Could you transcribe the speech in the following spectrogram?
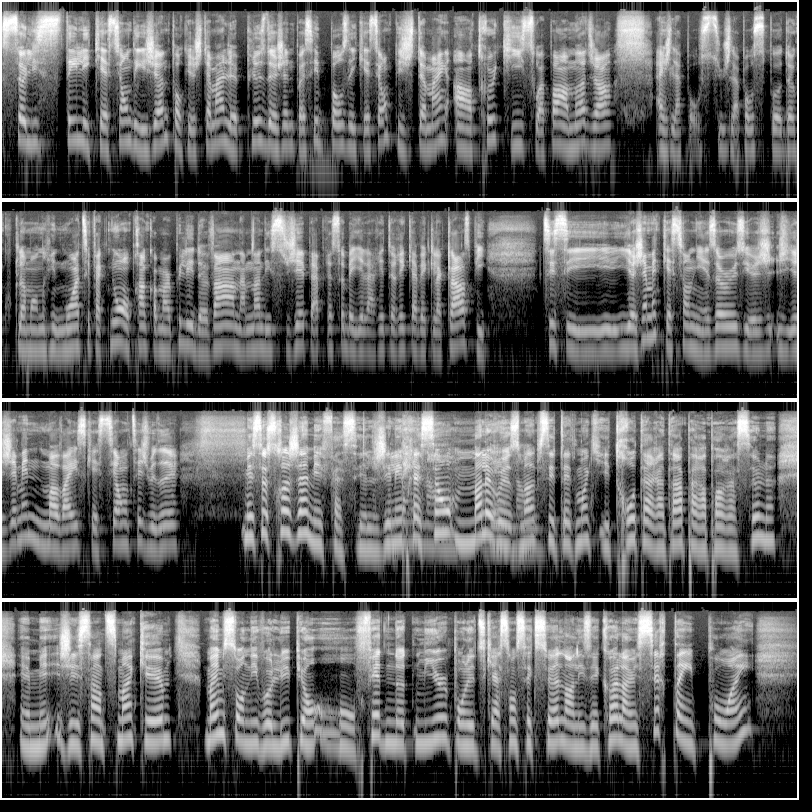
solliciter les questions des jeunes pour que justement le plus de jeunes possible posent des questions, puis justement entre eux qui soient pas en mode genre Hey, je la pose-tu, je la pose pas, d'un coup que le monde rit de moi. Tu sais, fait que nous, on prend comme un peu les devants en amenant des sujets, puis après ça, ben, il y a la rhétorique avec la classe, puis il y a jamais de questions niaiseuses, il y a, jamais de mauvaises questions, je veux dire. Mais ce sera jamais facile. J'ai l'impression, non. malheureusement, Ben c'est peut-être moi qui est trop terre à terre par rapport à ça, là, euh, mais j'ai le sentiment que même si on évolue puis on, on fait de notre mieux pour l'éducation sexuelle dans les écoles, à un certain point,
